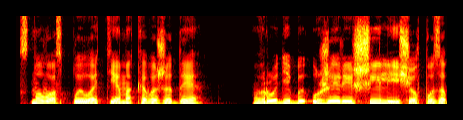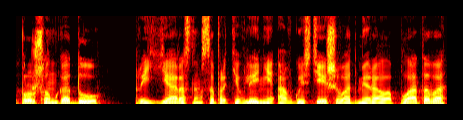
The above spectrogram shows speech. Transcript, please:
Снова всплыла тема КВЖД. Вроде бы уже решили еще в позапрошлом году, при яростном сопротивлении августейшего адмирала Платова,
